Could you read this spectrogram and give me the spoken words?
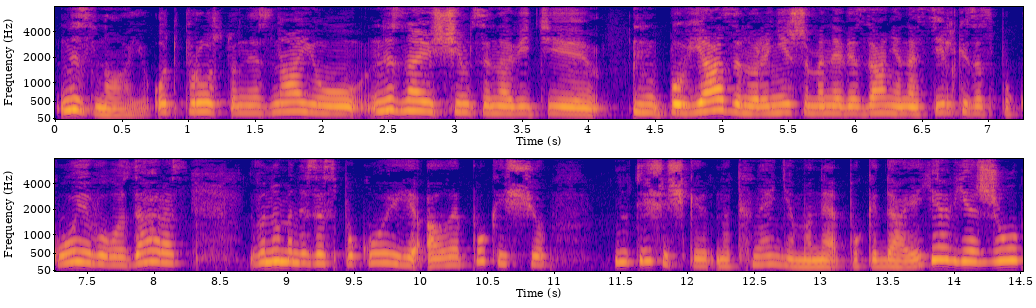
не знаю, от просто не знаю, не знаю, з чим це навіть е, пов'язано. Раніше мене в'язання настільки заспокоювало. Зараз воно мене заспокоює, але поки що ну, трішечки натхнення мене покидає. Я в'яжу,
